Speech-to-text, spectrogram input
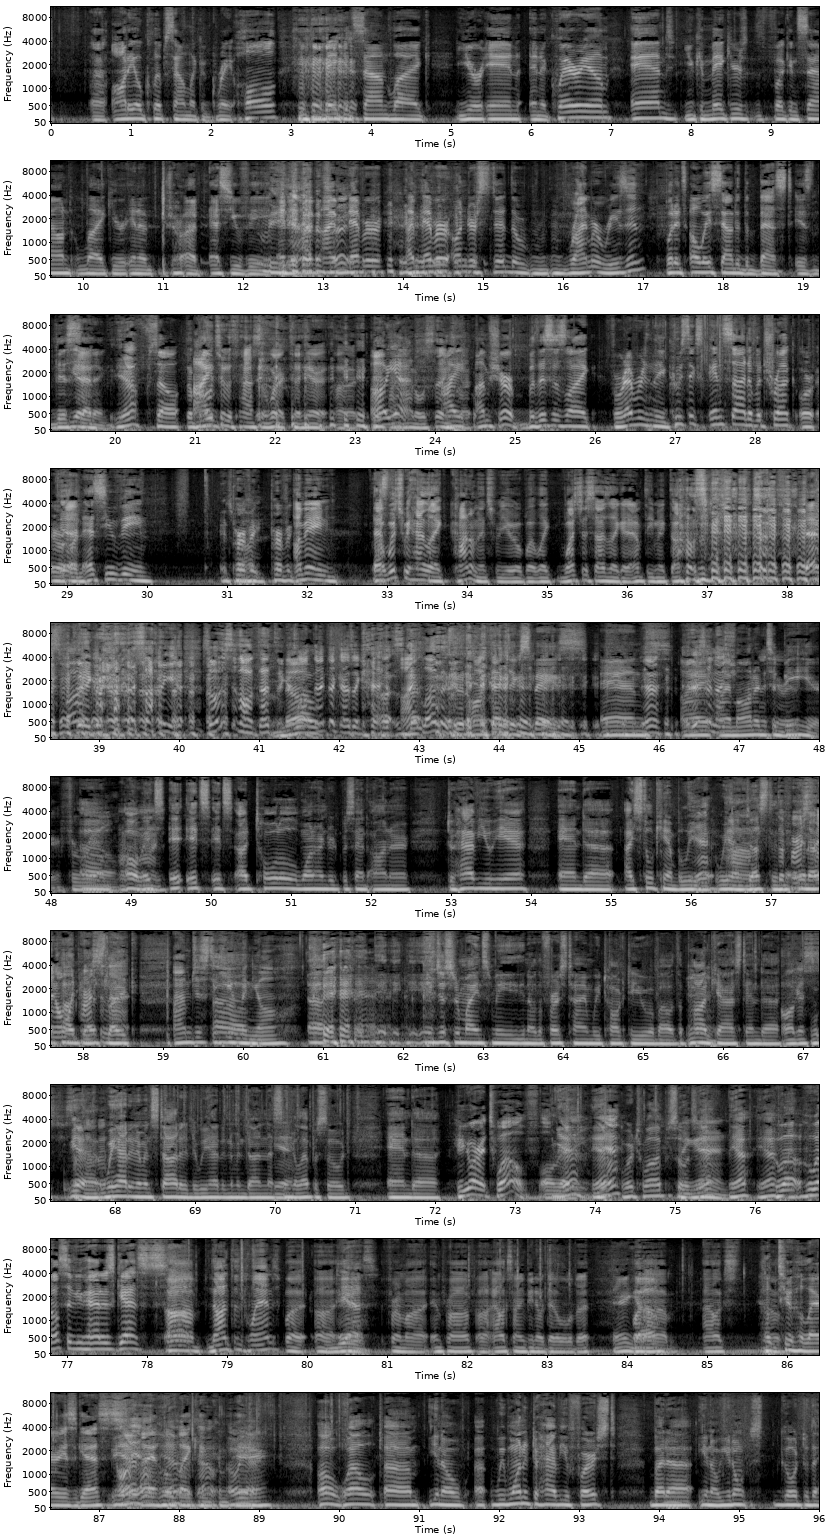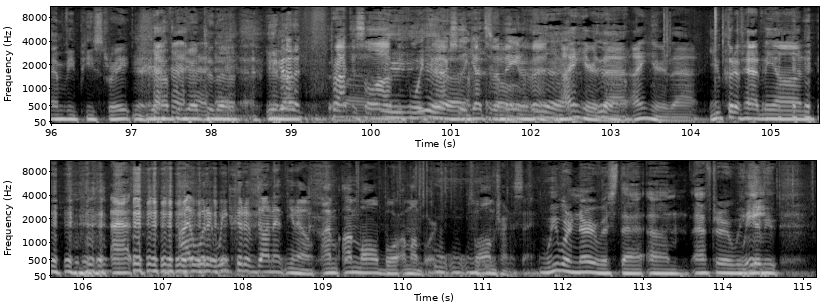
uh, audio clip sound like a great hall you can make it sound like you're in an aquarium and you can make your fucking sound like you're in a, a SUV and I've, I've right. never I've never understood the rhyme or reason but it's always sounded the best is this Yeah. setting Yeah. so The I- Bluetooth has to work to hear it. Uh, Oh yeah, things. I but- I'm sure, but this is like for whatever reason the acoustics inside of a truck or, or, Yeah. or an SUV, It's perfect, bomb. perfect. I mean, That's- I wish we had like condiments for you, but like Wes just has like an empty McDonald's. That's fine. Thing right beside you. so this is authentic. It's No. authentic as it gets. I love a good authentic space, and Yeah, I, nice, I'm honored nice to be here for Um, real. oh, come it's it, it's it's a total 100% honor to have you here, and uh, I still can't believe Yeah, it. We have uh, Justin the first in our and only podcast. person that- like, I'm just a um, human, y'all. Uh, it, it, it just reminds me, you know, the first time we talked to you about the podcast, and uh, August. yeah, we hadn't even started. We hadn't even done a Yeah. single episode, and uh, Here you are at 12 already. yeah, Yeah. we're 12 episodes. My Yeah, yeah, yeah. Who, el- who else have you had as guests? Uh, nothing planned, but uh, Yes. yes, from uh, improv. Uh, Alex Iambino did a little bit, there you but go. um, Alex. Ho- uh, Two hilarious guests. Yeah, I yeah, hope yeah, I can compare. Oh, yeah. Oh well, um, you know, uh, we wanted to have you first, but uh, you know, you don't go to the MVP straight. You have to get to the, you, you know, gotta practice a lot before you Yeah. can actually get to the main event. Yeah. I hear yeah. that. I hear that. You could have had me on at I would we could have done it, you know. I'm I'm all board I'm on board. That's all I'm trying to say. we were nervous that um, after we, We? gave you,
